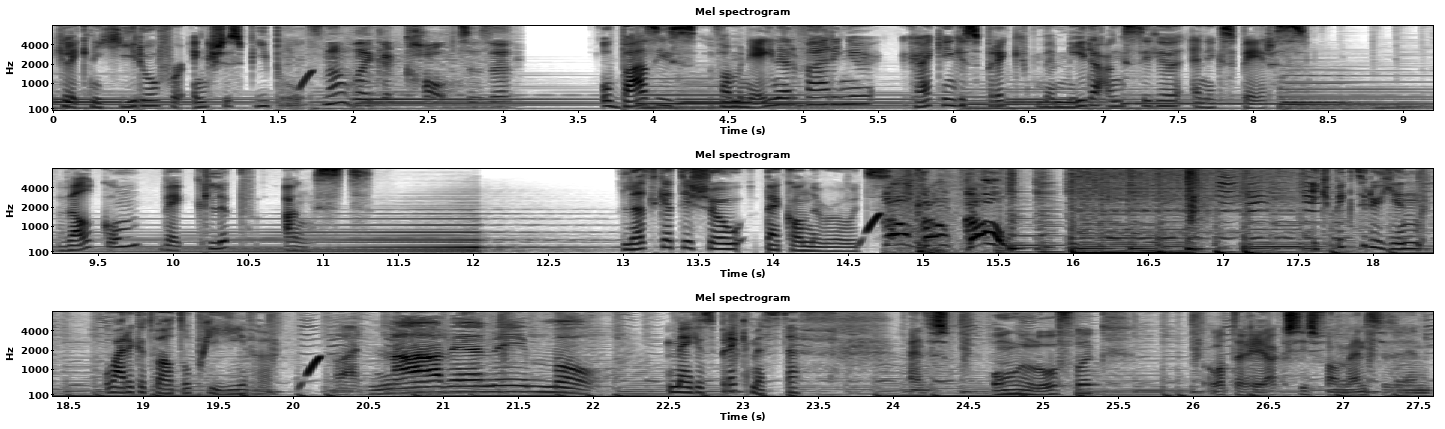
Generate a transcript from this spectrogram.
Gelijk Nigiro for Anxious People. It's not like a cult, is it? Op basis van mijn eigen ervaringen ga ik in gesprek met mede-angstigen en experts. Welkom bij Club Angst. Let's get the show back on the road. Go, go, go! Ik pik terug in waar ik het wel had opgegeven. But not anymore. Mijn gesprek met Stef. En het is ongelooflijk wat de reacties van mensen zijn.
